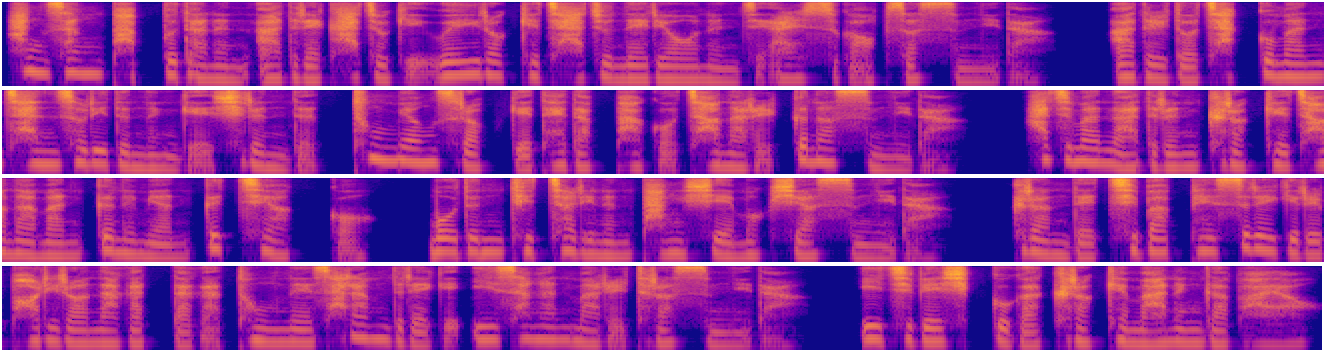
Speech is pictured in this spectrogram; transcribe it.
항상 바쁘다는 아들의 가족이 왜 이렇게 자주 내려오는지 알 수가 없었습니다. 아들도 자꾸만 잔소리 듣는 게 싫은 듯 퉁명스럽게 대답하고 전화를 끊었습니다. 하지만 아들은 그렇게 전화만 끊으면 끝이었고 모든 뒤처리는 방 씨의 몫이었습니다. 그런데 집 앞에 쓰레기를 버리러 나갔다가 동네 사람들에게 이상한 말을 들었습니다. 이 집의 식구가 그렇게 많은가 봐요.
